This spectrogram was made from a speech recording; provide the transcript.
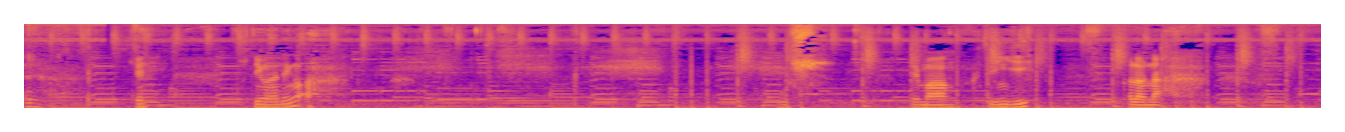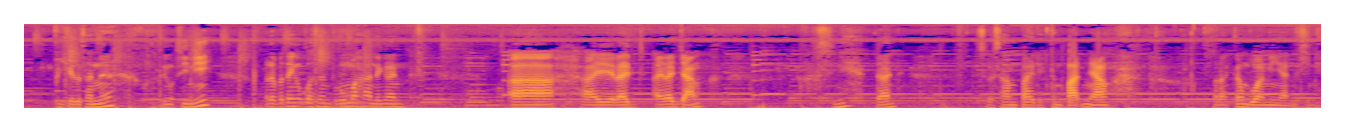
Hmm. Okay. Tengok lah tengok. Ush. Memang tinggi. Kalau nak Pergi ke sana Kalau tengok sini dapat tengok kawasan perumahan dengan uh, air, raj air rajang Sini Dan Sudah sampai di tempat yang mereka buang niat di sini.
